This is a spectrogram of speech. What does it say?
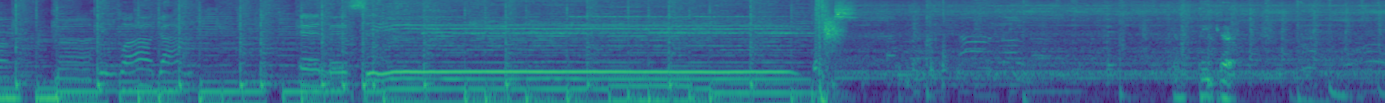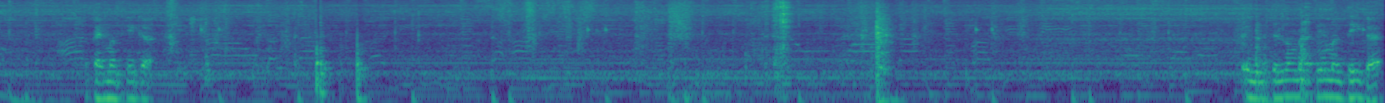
ang mahiwaga LSC Mantika. Patay mantika. Initin lang natin yung mantika.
